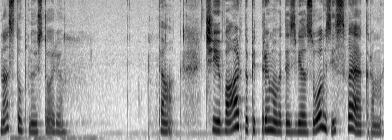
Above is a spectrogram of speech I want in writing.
наступну історію. Так. Чи варто підтримувати зв'язок зі свекрами?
